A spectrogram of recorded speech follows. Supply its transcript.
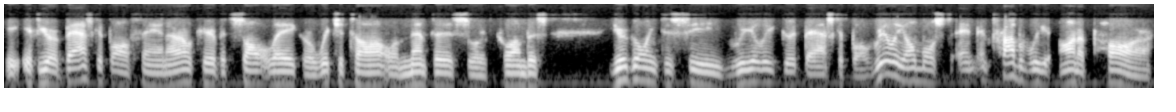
if you're a basketball fan, I don't care if it's Salt Lake or Wichita or Memphis or Columbus, you're going to see really good basketball, really almost and, and probably on a par,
